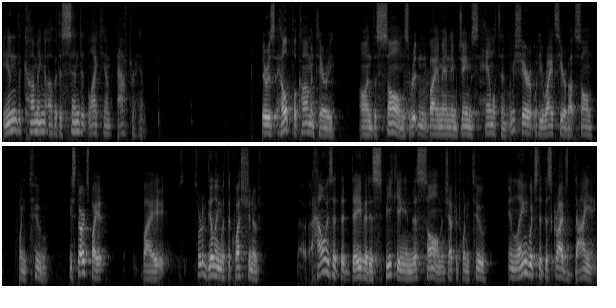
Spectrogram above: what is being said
in the coming of a descendant like him after him. There is helpful commentary on the Psalms written by a man named James Hamilton. Let me share what he writes here about Psalm 22. He starts by, by sort of dealing with the question of how is it that David is speaking in this psalm in chapter 22 in language that describes dying?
